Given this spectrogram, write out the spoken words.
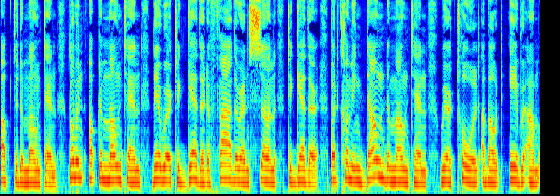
up to the mountain. Going up the mountain, they were together, the father and son together. But coming down the mountain, we are told about Abraham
